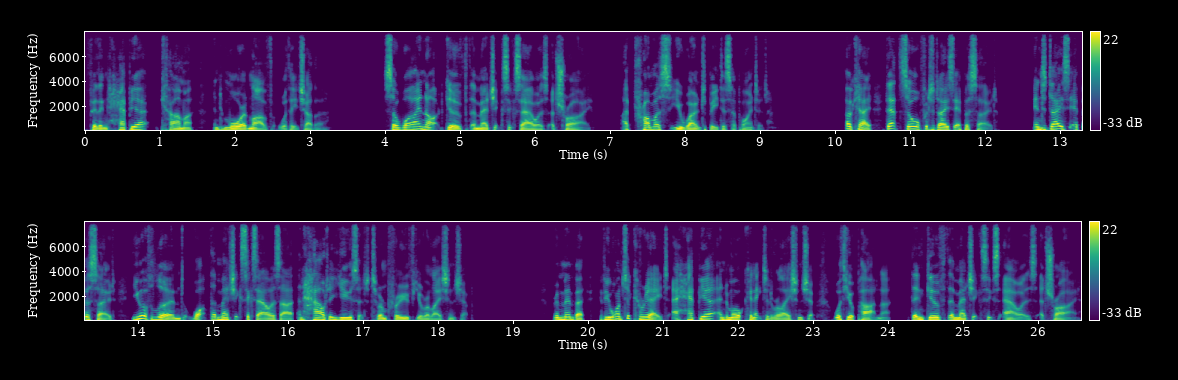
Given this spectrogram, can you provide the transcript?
feeling happier, calmer, and more in love with each other. So why not give the Magic Six Hours a try? I promise you won't be disappointed. Okay, that's all for today's episode. In today's episode, you have learned what the Magic Six Hours are and how to use it to improve your relationship. Remember, if you want to create a happier and more connected relationship with your partner, then give the Magic Six Hours a try.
